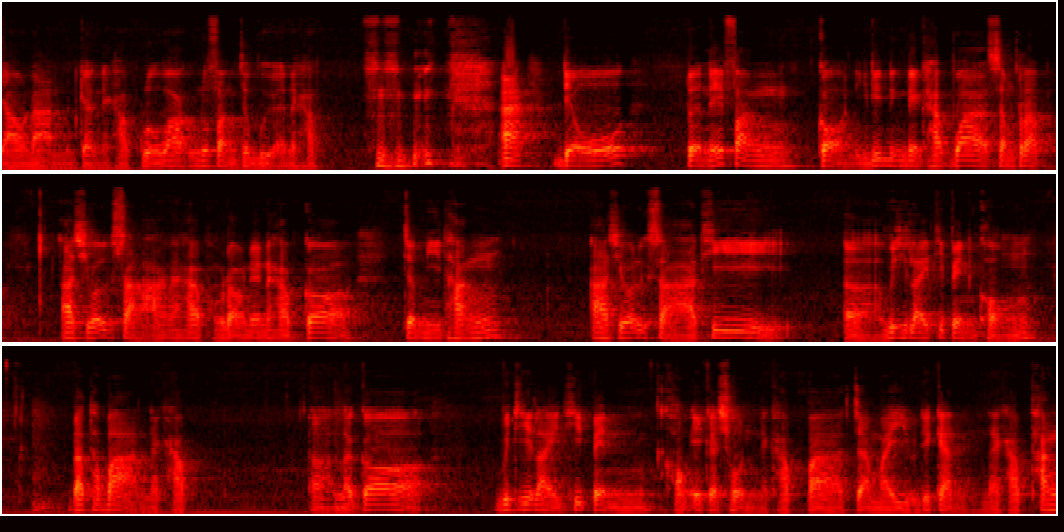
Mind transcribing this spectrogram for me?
ยาวนานเหมือนกันนะครับ กลัวว่าคุณผู้ฟังจะเบื่อนะครับอะเดี๋ยวเปิดให้ฟังก่อนอีกนิดนึงนะครับ ว่าสำหรับอาชีวศึกษานะครับของเราเนี่ยนะครับ ก็จะมีทั้งอาชีวศึกษาที่วิทยาลัยที่เป็นของรัฐบาลนะครับ แล้วก็วิทยาลัยที่เป็นของเอกชนนะครับจะมาอยู่ด้วยกันนะครับทั้ง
